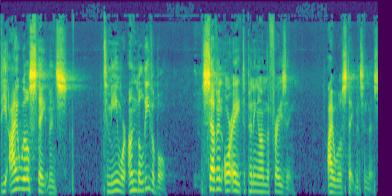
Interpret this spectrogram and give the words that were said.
the "I will" statements to me were unbelievable. Seven or eight, depending on the phrasing. I will statements in this.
